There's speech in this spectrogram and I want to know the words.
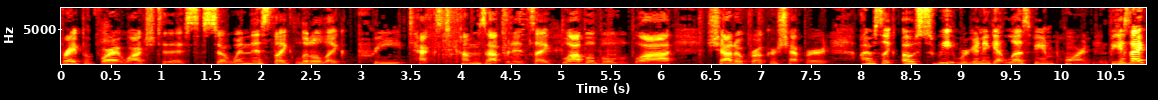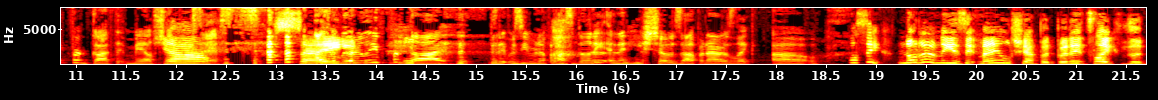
right before I watched this? So when this like little like pre-text comes up and it's like blah blah blah blah blah Shadow Broker Shepard, I was like, oh sweet, we're gonna get lesbian porn because I forgot that male shep Yeah. exists. I literally forgot that it was even a possibility, and then he shows up, and I was like, oh, well, see, not only is it male Shepard, but it's like the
